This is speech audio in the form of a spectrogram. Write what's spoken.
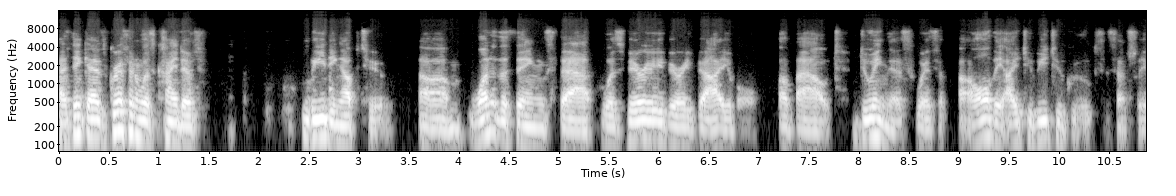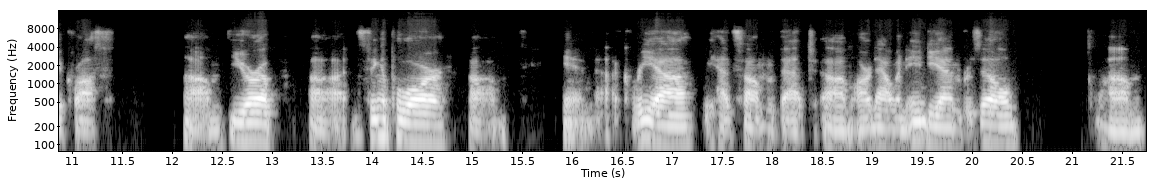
I think as Griffin was kind of leading up to, um, one of the things that was very, very valuable about doing this with all the I2B2 groups essentially across um, Europe, uh, Singapore, um, in uh, Korea. We had some that um, are now in India and Brazil, um,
